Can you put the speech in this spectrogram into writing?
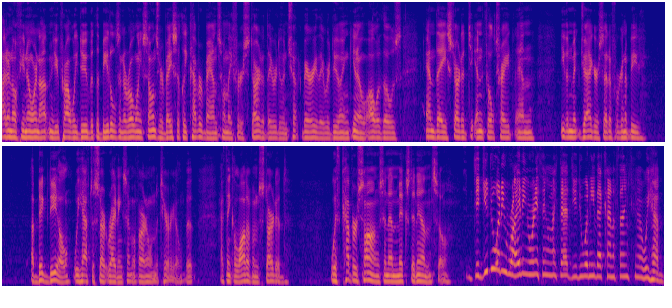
I don't know if you know or not, and you probably do, but the Beatles and the Rolling Stones were basically cover bands when they first started. They were doing Chuck Berry, they were doing, you know, all of those, and they started to infiltrate. And even Mick Jagger said, if we're going to be a big deal, we have to start writing some of our own material. But I think a lot of them started with cover songs and then mixed it in. So Did you do any writing or anything like that? Do you do any of that kind of thing? Yeah, we had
